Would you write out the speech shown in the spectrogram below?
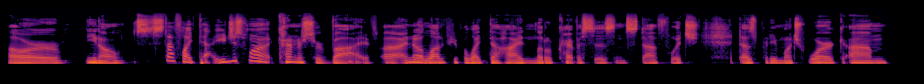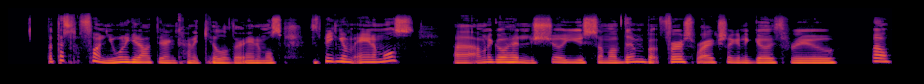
or you know stuff like that. You just want to kind of survive. Uh, i know a lot of people like to hide in little crevices and stuff which does pretty much work um, but that's not fun. You want to get out there and kind of kill other animals. Speaking of animals uh, i'm going to go ahead and show you some of them but first we're actually going to go through well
